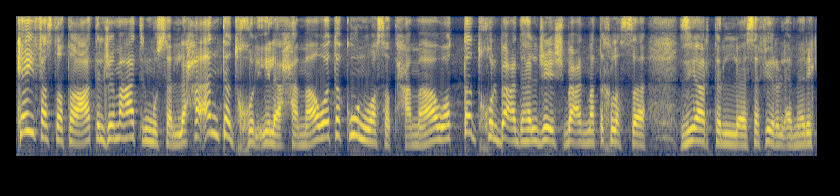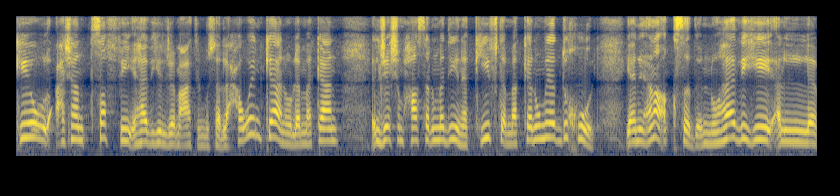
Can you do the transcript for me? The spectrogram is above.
كيف استطاعت الجماعات المسلحة أن تدخل إلى حما وتكون وسط حما وتدخل بعدها الجيش بعد ما تخلص زيارة السفير الأمريكي عشان تصفي هذه الجماعات المسلحة؟ وين كانوا لما كان الجيش محاصر المدينة؟ كيف تمكنوا من الدخول؟ يعني أنا أقصد أنه هذه ال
